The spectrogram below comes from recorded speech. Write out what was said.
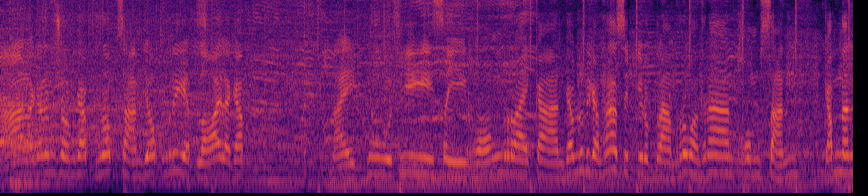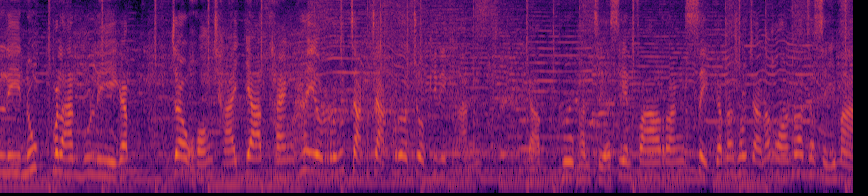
เอาละครับท่านผู้ชมครับครบ 3 ยกเรียบร้อยแล้วครับ ในคู่ที่ 4 ของรายการครับรุ่นพิกัด 50 กิโลกรัมระหว่างทางด้านคมสันกำนันลีนุกปราณบุรีครับ เจ้าของฉายาแทงให้รู้จักจากประจวบคีรีขันธ์กับผู้พันเสือเซียนฟ้ารังสิตครับนักชกจากนครราชสีมา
